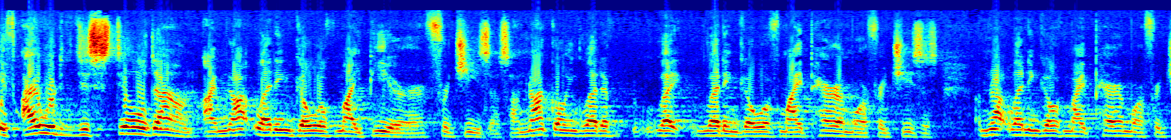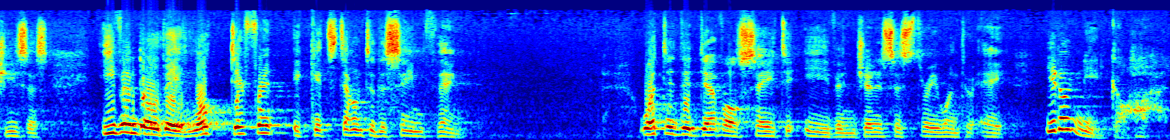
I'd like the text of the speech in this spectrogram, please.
if I were to distill down, I'm not letting go of my beer for Jesus. I'm not going let, let, letting go of my paramour for Jesus. I'm not letting go of my paramour for Jesus. Even though they look different, it gets down to the same thing. What did the devil say to Eve in Genesis 3 1 through 8? You don't need God.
